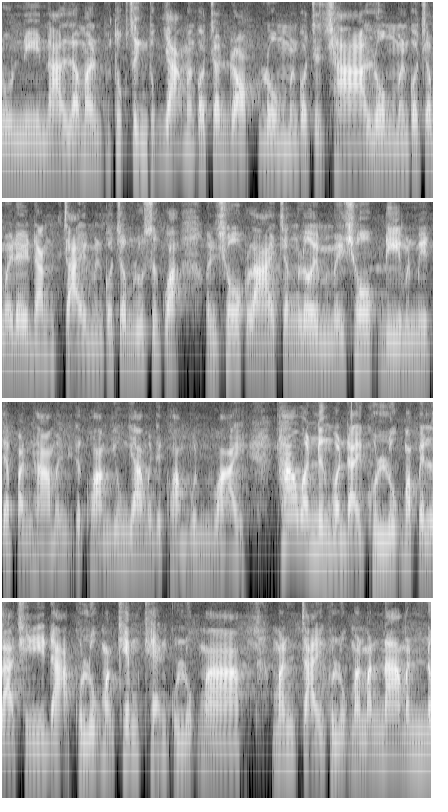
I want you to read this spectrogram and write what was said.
นู่นนี่นั่น แล้วมันทุกสิ่งทุกอย่างมันก็จะดรอปลง มันก็จะช้าลง มันก็จะไม่ได้ดั่งใจ มันก็จะรู้สึกว่ามันโชคร้ายจังเลย มันไม่โชคดี มันมีแต่ปัญหา มันมีแต่ความยุ่งยาก มันมีแต่ความวุ่นวาย ถ้าวันหนึ่งวันใดคุณลุกมาเป็นราชินีดาบ คุณลุกมาเข้มแข็ง คุณลุกมามั่นใจ คุณลุกมันมันหน้ามันโหน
